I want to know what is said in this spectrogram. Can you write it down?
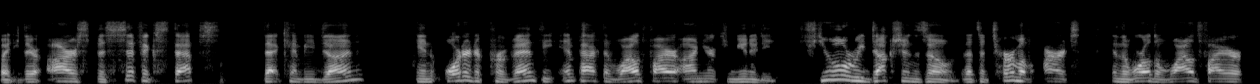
but there are specific steps that can be done in order to prevent the impact of wildfire on your community. Fuel reduction zone, that's a term of art in the world of wildfire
